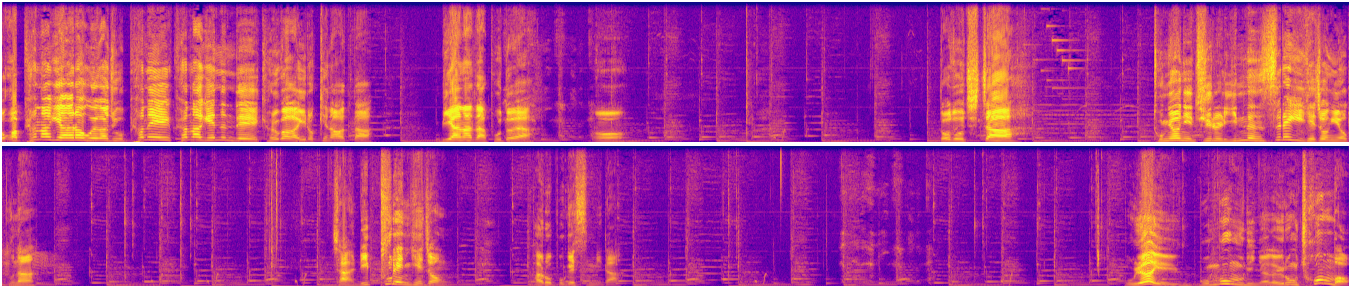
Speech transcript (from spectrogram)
너가 편하게 하라고 해가지고 편해 편하게 했는데 결과가 이렇게 나왔다. 미안하다 보도야. 어. 너도 진짜 동현이 뒤를 잇는 쓰레기 계정이었구나. 자 리프렌 계정 바로 보겠습니다. 뭐야 얘? 이거 뭔 보물이냐? 나 이런 거 처음 봐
